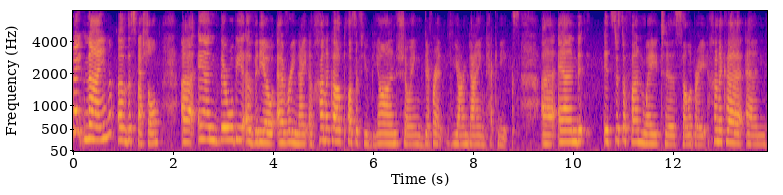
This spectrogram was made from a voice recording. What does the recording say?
night nine of the special. Uh, and there will be a video every night of Hanukkah, plus a few beyond, showing different yarn dyeing techniques. Uh, and it's just a fun way to celebrate Hanukkah. And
